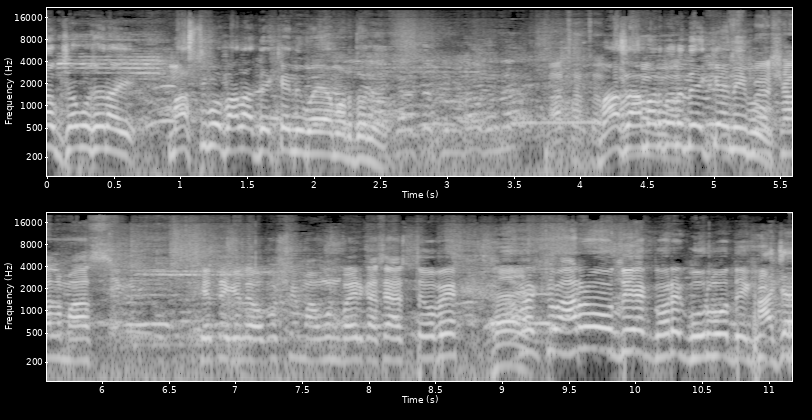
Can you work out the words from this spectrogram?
হোক সমস্যা নাই। মাছ দিব ভালো দেখে নিব আমার দলে। আচ্ছা আচ্ছা। মাছ আমার দলে দেখে নিব। স্পেশাল মাছ খেতে গেলে অবশ্যই মামুন ভাইয়ের কাছে আসতে হবে। হ্যাঁ। আমরা একটু আরও দু এক ঘরে ঘুরবো দেখি আচ্ছা,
